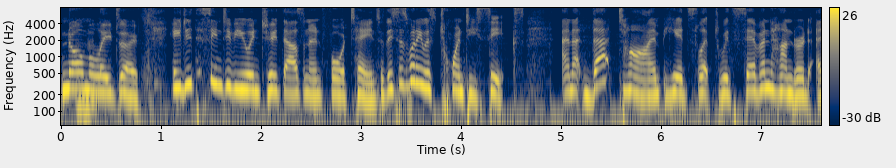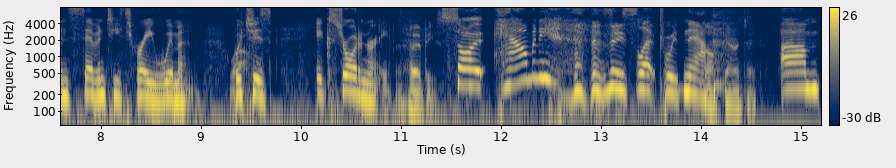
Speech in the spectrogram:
normally mm-hmm. do. He did this interview in 2014, so this is when he was 26. And at that time, he had slept with 773 women, which is extraordinary. Herpes. So, how many has he slept with now? Not guaranteed. Um,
